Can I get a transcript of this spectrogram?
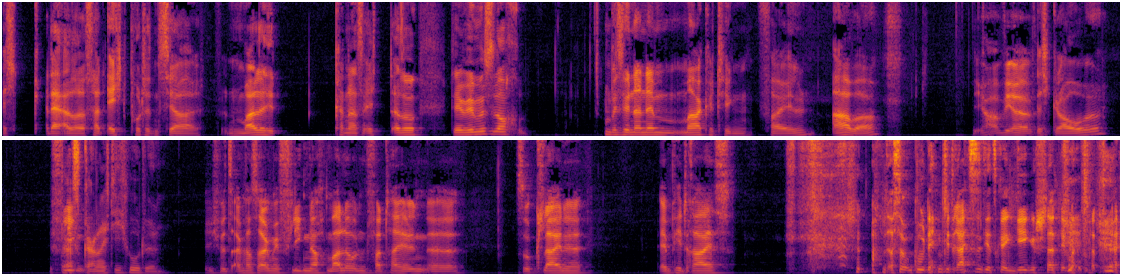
ich, also das hat echt Potenzial. Ein Malle kann das echt, also der, wir müssen noch ein bisschen an dem Marketing feilen, aber ja wir, ich glaube, das kann richtig gut werden. ich würde einfach sagen, wir fliegen nach Malle und verteilen äh, so kleine MP3s. Und das so gut, MP3s sind jetzt kein Gegenstand, den man verteilt.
